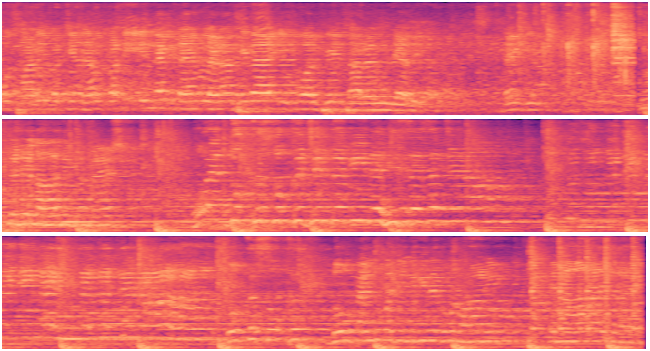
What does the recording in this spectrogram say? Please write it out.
ਉਹ ਸਾਰੇ ਬੱਚਿਆਂ ਦੀ ਹੈਲਪ ਕਰਦੀ ਇੰਨਾ ਕੁ ਟਾਈਮ ਲੈਣਾ ਸੀਗਾ ਇੱਕ ਵਾਰ ਫਿਰ ਸਾਰਿਆਂ ਨੂੰ ਜੈ ਦੇ ਥੈਂਕ ਯੂ ਜਿਹੇ ਲਾਲ ਦੀ ਫਰਮਾਇਸ਼ ਓਏ ਦੁੱਖ ਸੁੱਖ ਜ਼ਿੰਦਗੀ ਦੇ ਹਿੱਸੇ ਸੱਜਣਾ। ਦੁੱਖ ਸੁੱਖ ਦੋ ਪਹਿਲੂ ਆ ਜ਼ਿੰਦਗੀ ਦੇ ਘਬਰਾਉਣਾ ਨਹੀਂ ਇਹ ਨਾਂ ਨਾਲ ਹੀ ਕਰਾਂਗੇ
